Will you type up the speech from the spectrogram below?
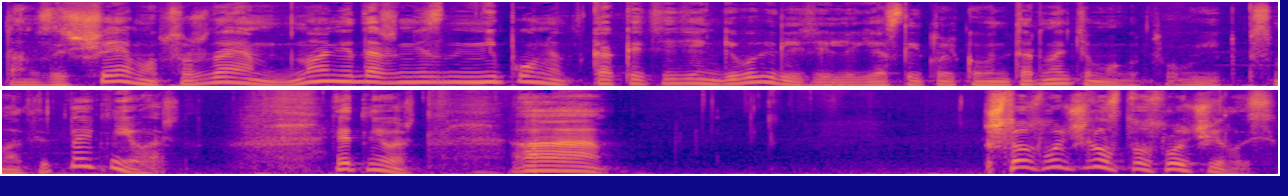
там защищаем, обсуждаем, но они даже не, не помнят, как эти деньги выглядели, если только в интернете могут увидеть, посмотреть. Но это не важно. Это не важно. А, что случилось, то случилось.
